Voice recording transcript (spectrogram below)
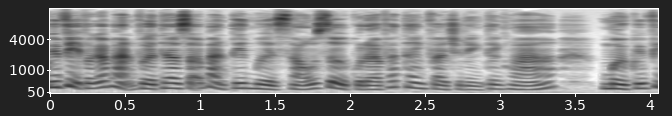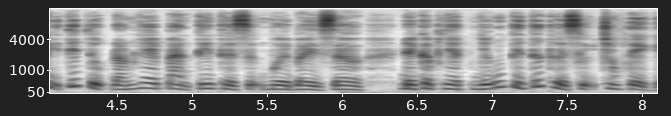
Quý vị và các bạn vừa theo dõi bản tin 16 giờ của Đài Phát thanh và Truyền hình Thanh Hóa. Mời quý vị tiếp tục đón nghe bản tin thời sự 17 giờ để cập nhật những tin tức thời sự trong tỉnh.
